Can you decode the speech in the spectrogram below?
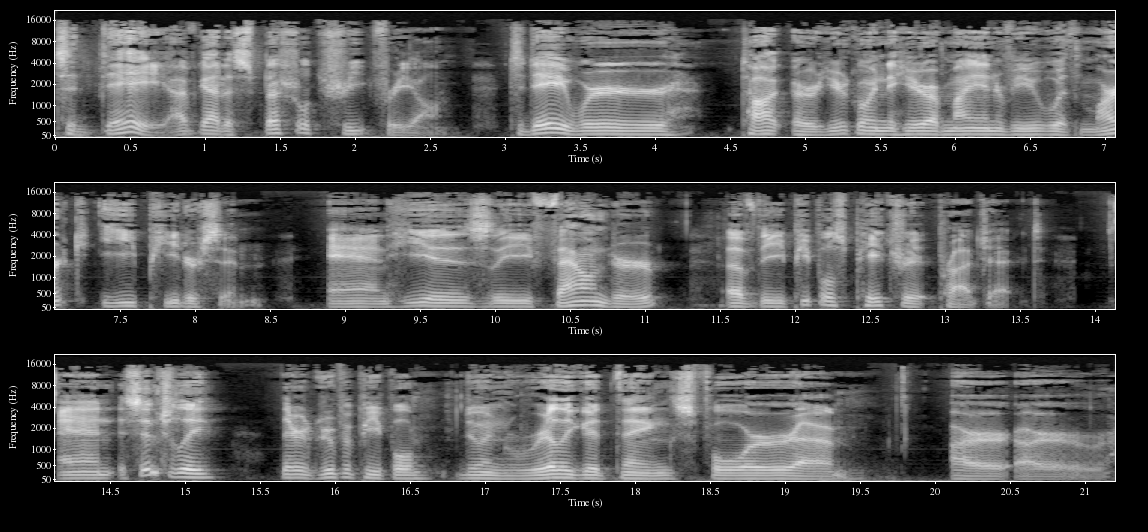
today, I've got a special treat for y'all. Today we're talk or you're going to hear of my interview with Mark E. Peterson, and he is the founder of the People's Patriot Project. And essentially, they're a group of people doing really good things for um, our our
